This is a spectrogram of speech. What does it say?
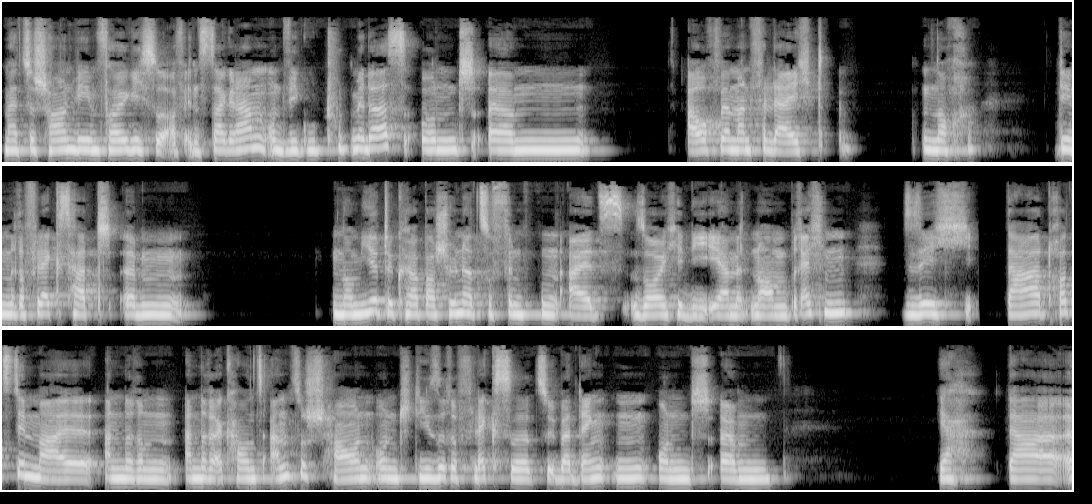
mal zu schauen, wem folge ich so auf Instagram und wie gut tut mir das und ähm, auch wenn man vielleicht noch den Reflex hat, ähm, normierte Körper schöner zu finden als solche, die eher mit Normen brechen, sich da trotzdem mal anderen andere Accounts anzuschauen und diese Reflexe zu überdenken und ähm, ja, da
